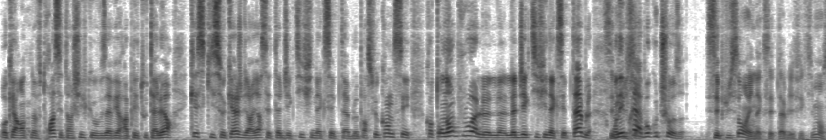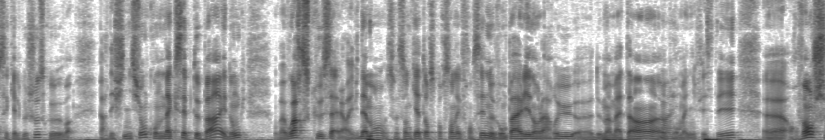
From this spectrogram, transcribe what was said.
au 49-3. C'est un chiffre que vous avez rappelé tout à l'heure. Qu'est-ce qui se cache derrière cet adjectif inacceptable? Parce que quand, quand on emploie l'adjectif inacceptable, on est prêt à beaucoup de choses. C'est puissant et inacceptable, effectivement. C'est quelque chose que, par définition, qu'on n'accepte pas. Et donc, on va voir ce que ça. Alors, évidemment, 74% des Français ne vont pas aller dans la rue euh, demain matin euh, pour manifester. Euh, en revanche,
